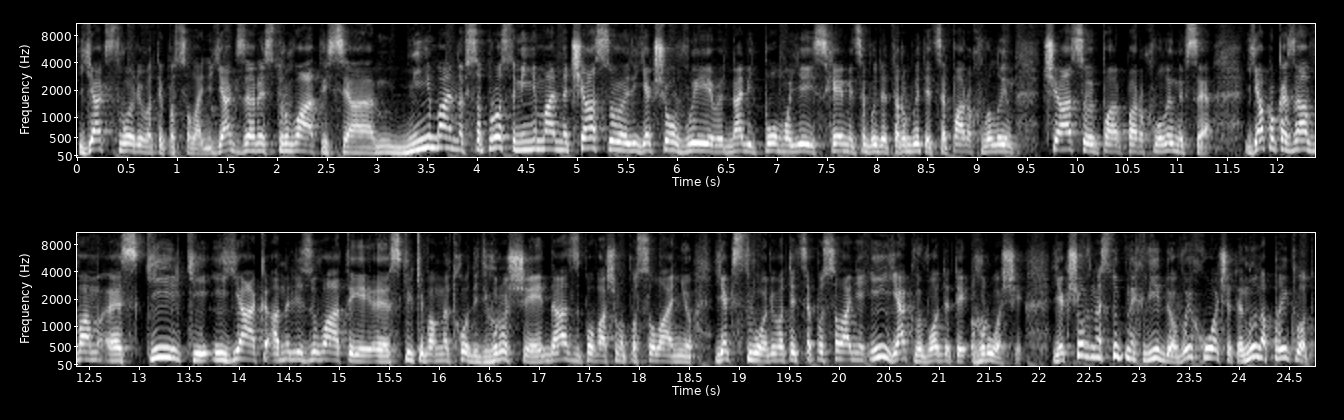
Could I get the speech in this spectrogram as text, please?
як створювати посилання, як зареєструватися. Мінімально все просто мінімально часу. Якщо ви навіть по моїй схемі це будете робити, це пару хвилин часу, па- пару хвилин і все. Я показав вам е, скільки і як аналізувати, е, скільки вам надходить грошей да, по вашому посиланню, як створювати це посилання і як виводити гроші. Якщо в наступних відео ви хочете, ну, наприклад,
